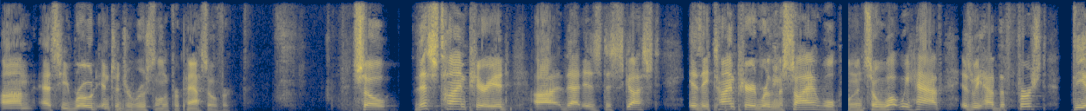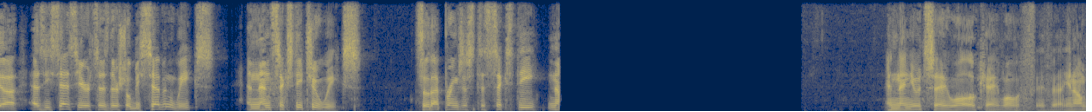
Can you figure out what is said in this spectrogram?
um, as he rode into Jerusalem for Passover. So this time period uh, that is discussed is a time period where the Messiah will come. And so what we have is we have the first the, uh, as he says here, it says there shall be seven weeks and then 62 weeks. So that brings us to 69. And then you would say, well, okay, well, if, if uh, you know, I'm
